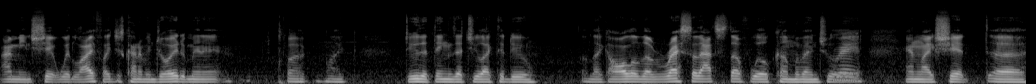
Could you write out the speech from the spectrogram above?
I mean, shit with life, like just kind of enjoy it a minute. Fuck, like do the things that you like to do. Like all of the rest of that stuff will come eventually. Right. And like shit, uh,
